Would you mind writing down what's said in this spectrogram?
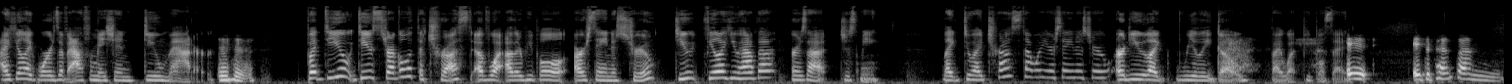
I feel like words of affirmation do matter. But do you do you struggle with the trust of what other people are saying is true? Do you feel like you have that, or is that just me? Like, do I trust that what you're saying is true, or do you like really go by what people say? It it depends on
